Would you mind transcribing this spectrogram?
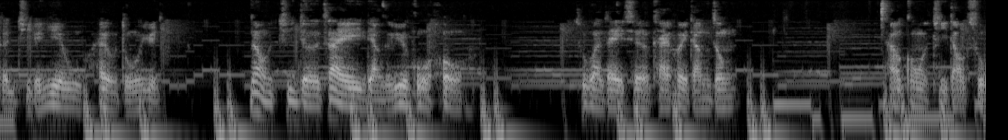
等级的业务还有多远。那我记得在两个月过后，主管在一次的开会当中，他有跟我提到说，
